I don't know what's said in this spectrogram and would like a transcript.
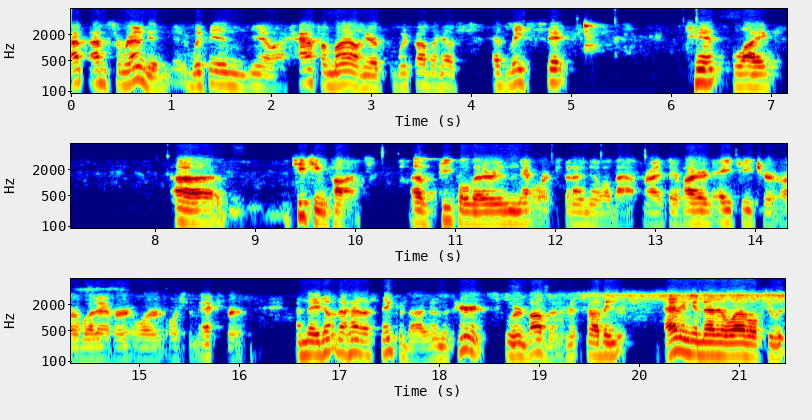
I'm, I'm surrounded within, you know, a half a mile here, we probably have at least six tent-like uh, teaching pods of people that are in networks that I know about, right? They've hired a teacher or whatever, or, or some expert, and they don't know how to think about it. And the parents were involved in it. So, I mean, adding a meta level to it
